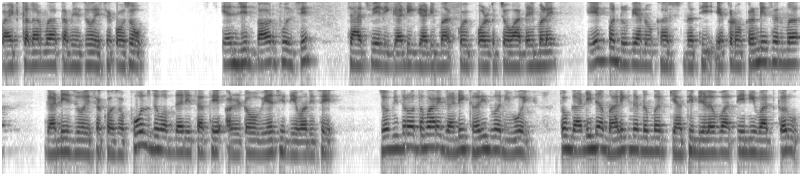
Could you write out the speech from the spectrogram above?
વ્હાઇટ કલરમાં તમે જોઈ શકો છો. એન્જિન પાવરફુલ છે. ચાચવેલી ગાડી, ગાડીમાં કોઈ ફોલ્ટ જોવા નહીં મળે. એક પણ રૂપિયાનો ખર્ચ નથી. એકડો કન્ડિશનમાં ગાડી જોઈ શકો છો. ફૂલ જવાબદારી સાથે અલ્ટો વેચી દેવાની છે. જો મિત્રો તમારે ગાડી ખરીદવાની હોય, તો ગાડીના માલિકના નંબર ક્યાંથી મેળવવા તેની વાત કરું.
